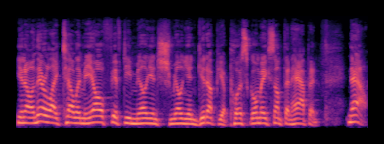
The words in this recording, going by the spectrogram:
you know, and they're like telling me, oh, 50 million, schmillion, get up, you puss, go make something happen. Now,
